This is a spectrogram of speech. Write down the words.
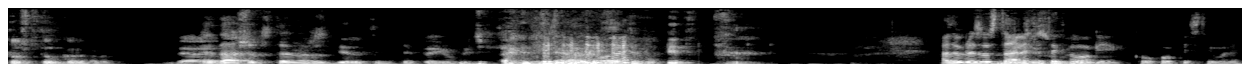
точно това горе върнат. Да, Е, да, защото те не разбират и не те ги обичам. Трябва да те попитат. А добре, за останалите са технологии, колко опит сте имали?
